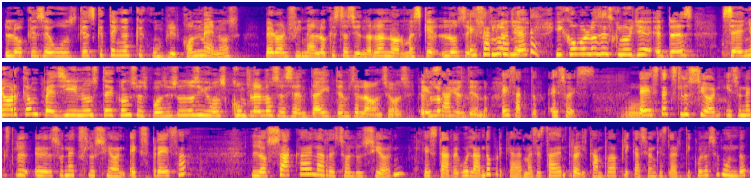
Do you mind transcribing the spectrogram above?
lo que se busca es que tengan que cumplir con menos, pero al final lo que está haciendo la norma es que los excluye. ¿Y cómo los excluye? Entonces, señor campesino, usted con su esposa y sus dos hijos cumple los 60 ítems de la 1111. Eso es lo que yo entiendo. Exacto, eso es. Esta exclusión es una, es una exclusión expresa lo saca de la resolución que está regulando, porque además está dentro del campo de aplicación, que es el artículo segundo,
